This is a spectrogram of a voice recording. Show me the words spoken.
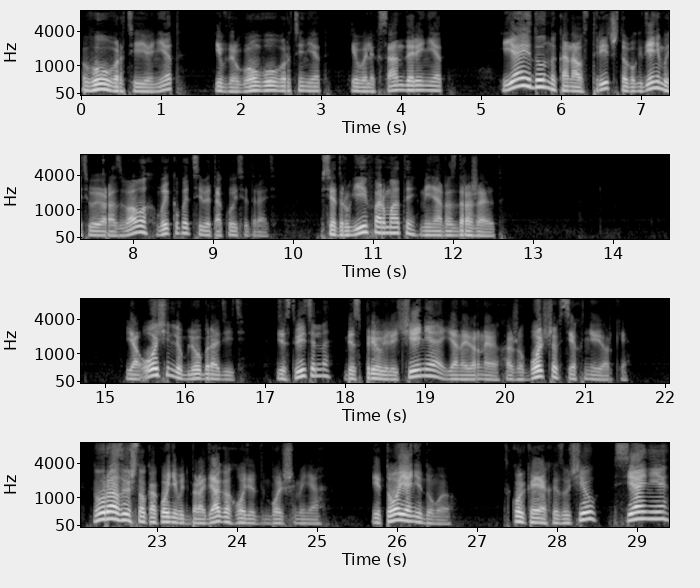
В Уварте ее нет, и в другом Вулварте нет, и в Александре нет, я иду на канал-стрит, чтобы где-нибудь в ее развалах выкопать себе такую тетрадь. Все другие форматы меня раздражают. Я очень люблю бродить. Действительно, без преувеличения, я, наверное, хожу больше всех в Нью-Йорке. Ну, разве что какой-нибудь бродяга ходит больше меня. И то я не думаю. Сколько я их изучил, все они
